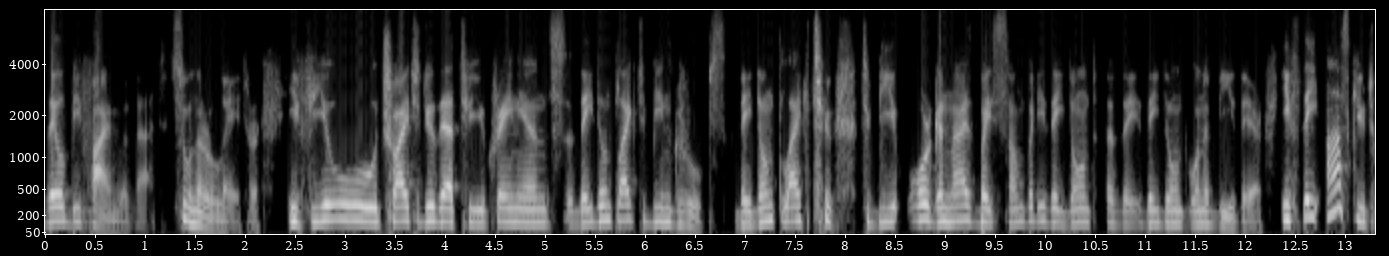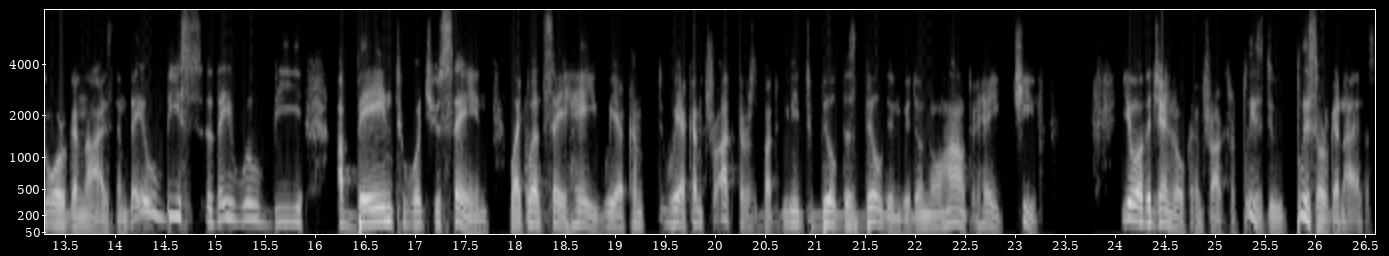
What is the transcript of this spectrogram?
they'll be fine with that sooner or later. If you try to do that to Ukrainians, they don't like to be in groups. They don't like to to be organized by somebody they don't uh, they, they don't want to be there. If they ask you to organize them, they will be they will be obeying to what you're saying. Like let's say, hey, we are we are contractors, but but we need to build this building. We don't know how to. Hey, chief, you are the general contractor. Please do, please organize us.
